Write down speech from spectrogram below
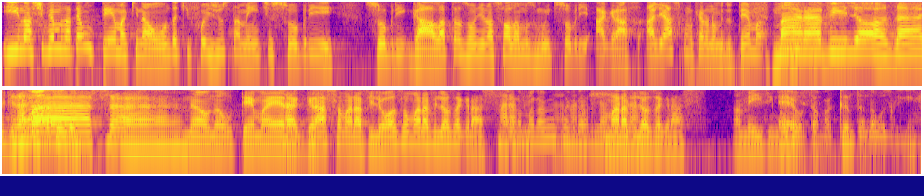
E nós tivemos até um tema aqui na onda que foi justamente sobre, sobre Gálatas, onde nós falamos muito sobre a graça. Aliás, como que era o nome do tema? Maravilhosa graça. Não, não, o tema era Graça. Graça Maravilhosa ou Maravilhosa Graça? Maravi- maravilhosa a graça. Maravilhosa Graça. Amazing É, eu Grace. tava cantando a música aqui.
